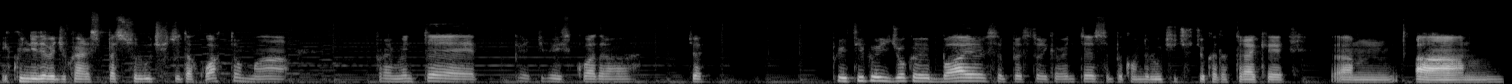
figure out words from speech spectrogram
e quindi deve giocare spesso Lucic da 4 ma probabilmente per il tipo di squadra cioè per il tipo di gioco del Bayern sempre storicamente sempre quando Lucic gioca da 3 che um, ha um,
